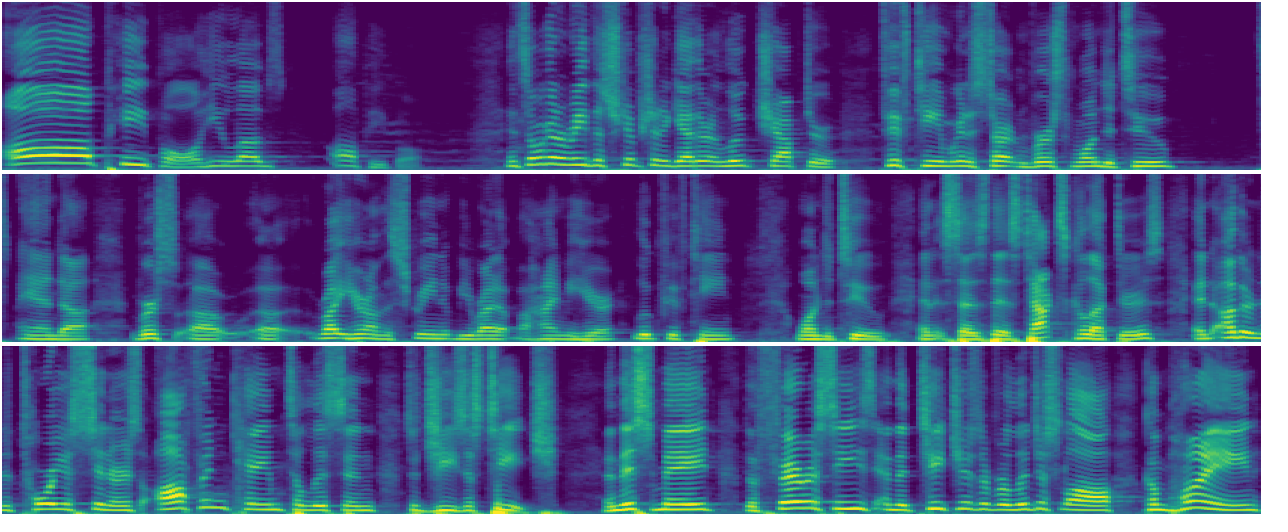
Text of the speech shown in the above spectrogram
all people. He loves all people. And so we're going to read the scripture together in Luke chapter 15. We're going to start in verse 1 to 2. And uh, verse uh, uh, right here on the screen, it'll be right up behind me here, Luke 15, 1 to 2. And it says this Tax collectors and other notorious sinners often came to listen to Jesus teach. And this made the Pharisees and the teachers of religious law complain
